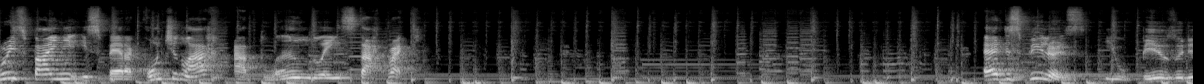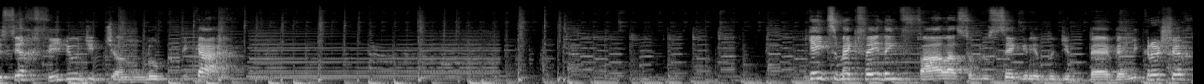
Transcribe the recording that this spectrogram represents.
Chris Pine espera continuar atuando em Star Trek. Ed Spillers e o peso de ser filho de Jean-Luc Picard. Gates McFadden fala sobre o segredo de Beverly Crusher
